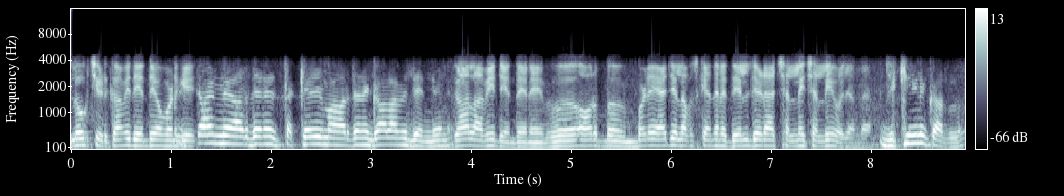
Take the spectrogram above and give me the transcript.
ਲੋਕ ਝਿੜਕਾਂ ਵੀ ਦਿੰਦੇ ਹੋਣਗੇ। ਕਾਹ ਮਾਰਦੇ ਨੇ ਧੱਕੇ ਵੀ ਮਾਰਦੇ ਨੇ ਗਾਲਾਂ ਵੀ ਦਿੰਦੇ ਨੇ। ਗਾਲਾਂ ਵੀ ਦਿੰਦੇ ਨੇ। ਵ- ਔਰ ਬ- ਬੜੇ ਜਿਹੇ ਲਫ਼ਜ਼ ਕਹਿੰਦੇ ਨੇ ਦਿਲ ਜਿਹੜਾ ਛਲਨੀ ਛਲਨੀ ਹੋ ਜਾਂਦਾ। ਹੈ। ਯਕੀਨ ਕਰ ਲਓ।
